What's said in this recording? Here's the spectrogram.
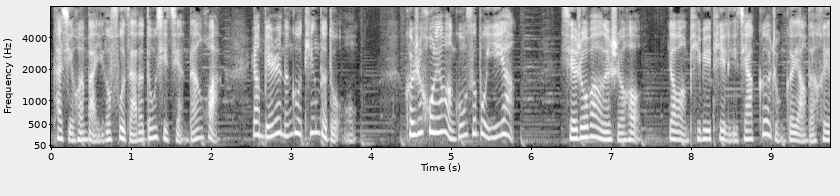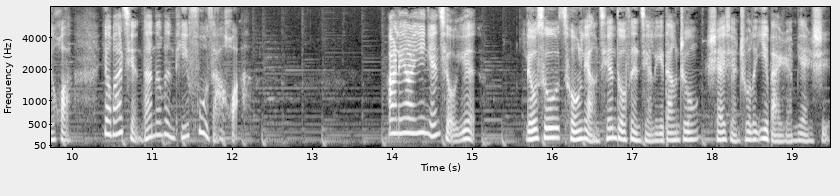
他喜欢把一个复杂的东西简单化，让别人能够听得懂。可是互联网公司不一样，写周报的时候要往 PPT 里加各种各样的黑话，要把简单的问题复杂化。二零二一年九月，刘苏从两千多份简历当中筛选出了一百人面试，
